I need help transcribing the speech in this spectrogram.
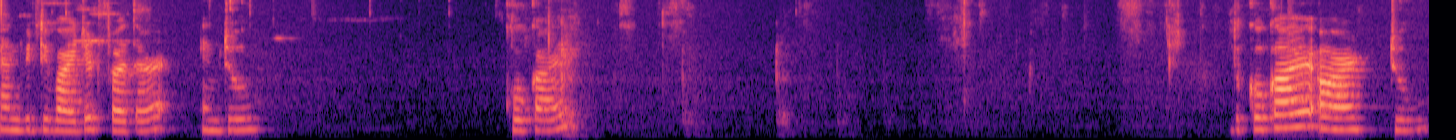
can be divided further into cocci. The cocci are two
